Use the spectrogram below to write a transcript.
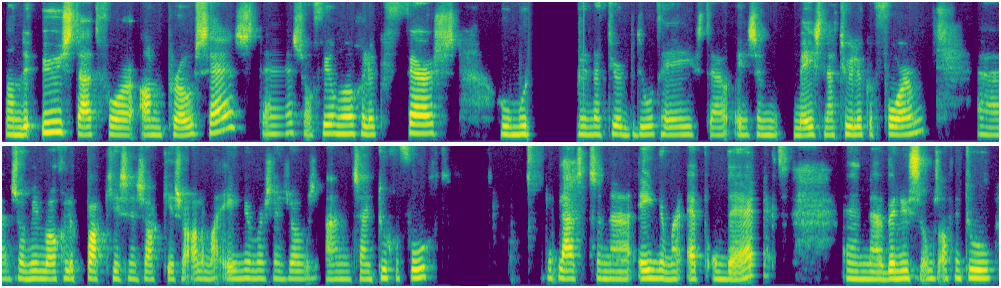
Dan de U staat voor unprocessed, hè, zoveel mogelijk vers, hoe moeder de natuur het bedoeld heeft, uh, in zijn meest natuurlijke vorm. Uh, zo min mogelijk pakjes en zakjes waar allemaal één-nummers en zo aan zijn toegevoegd. Ik heb laatst een één-nummer app ontdekt. En ben nu soms af en toe,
